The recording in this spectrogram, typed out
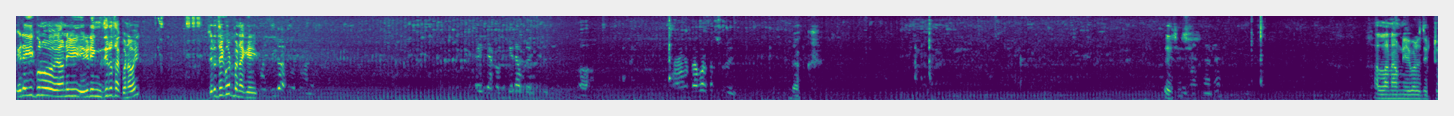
এটা কি কোনো মানে রিডিং জিরো থাকবে না ভাই জিরো থেকে উঠবে নাকি ওই জিরো আছে বর্তমানে এই দেখো কেটা বলে জিরো জিরো ও, আর ব্যবহার করা শুরু হয়েছে দেখ এই যে, হ্যাঁ, আল্লাহ নাম নিয়ে এবার যদি একটু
